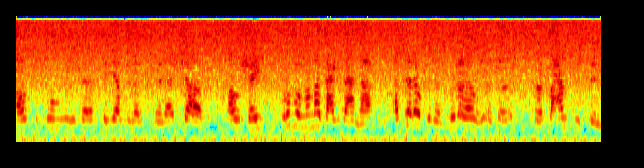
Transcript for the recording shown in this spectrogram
أو تصوم ثلاث أيام من الشهر أو شيء ربما ما تعجز عنها. حتى لو كذبت لو طعنت في السن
